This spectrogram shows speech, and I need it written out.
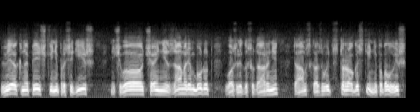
Век на печке не просидишь, ничего, чай не заморем будут возле государыни, там, сказывают, строгости не побалуешь».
